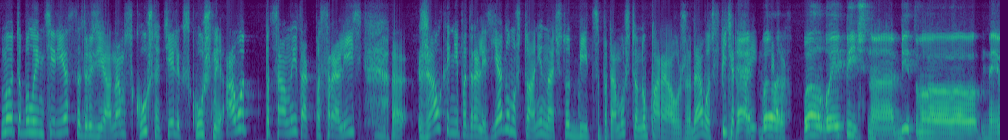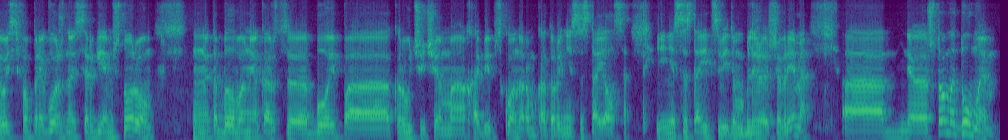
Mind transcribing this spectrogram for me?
ну, это было интересно, друзья. Нам скучно, телек скучный. А вот пацаны так посрались. Э, жалко не подрались. Я думаю, что они начнут биться, потому что, ну, пора уже, да? Вот в Питер... Да, было, было бы эпично. Битва э, Иосифа Пригожина с Сергеем Шнуровым. Это был бы, мне кажется, бой покруче, чем э, Хабиб с Конором, который не состоялся и не состоится, видимо, в ближайшее время. А, что мы думаем?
